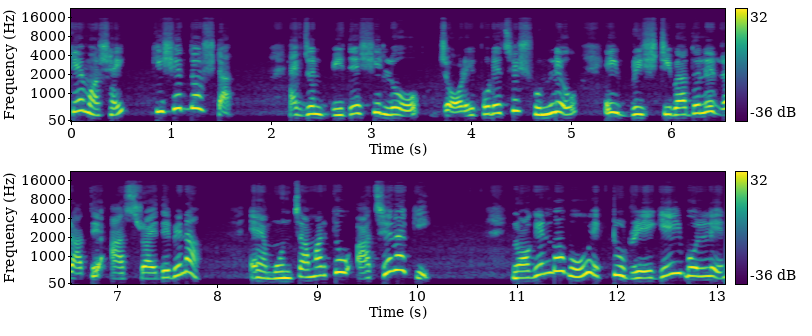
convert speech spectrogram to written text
কে মশাই, কিসের দোষটা? একজন বিদেশি লোক জ্বরে পড়েছে শুনলেও এই বৃষ্টি বাদলের রাতে আশ্রয় দেবে না? এমন চামার কেউ আছে নাকি? নগেনবাবু একটু রেগেই বললেন,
